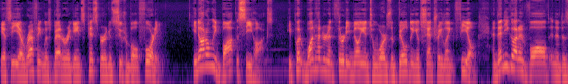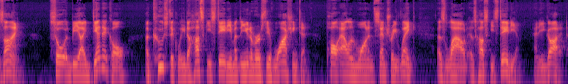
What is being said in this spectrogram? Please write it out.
if the uh, refing was better against Pittsburgh in Super Bowl 40. He not only bought the Seahawks, he put 130 million towards the building of CenturyLink Field, and then he got involved in the design, so it would be identical acoustically to Husky Stadium at the University of Washington. Paul Allen wanted CenturyLink as loud as Husky Stadium, and he got it.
